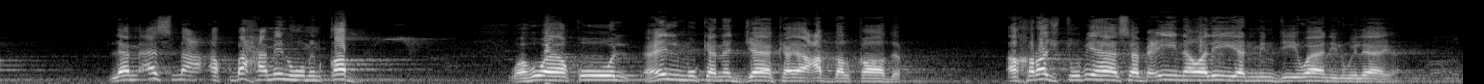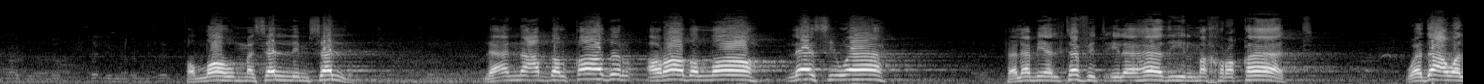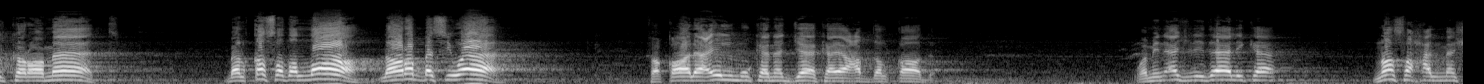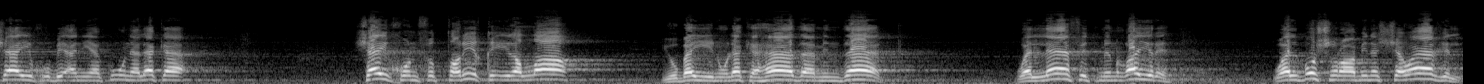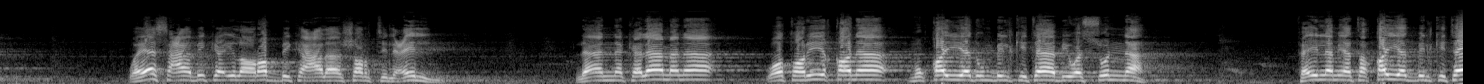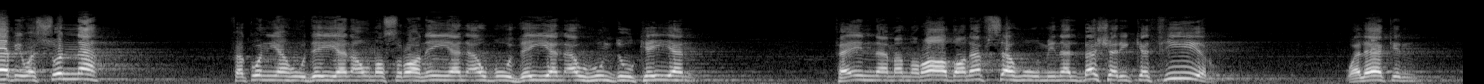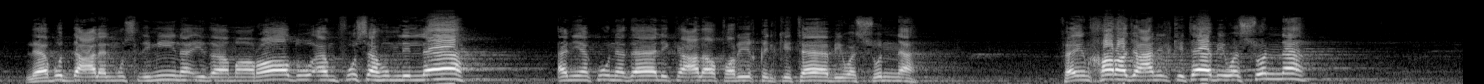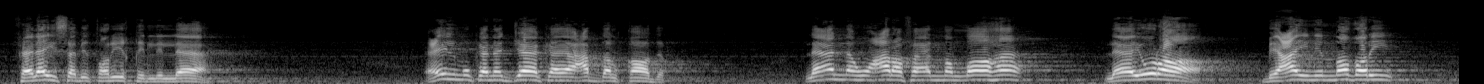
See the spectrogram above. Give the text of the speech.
لم أسمع أقبح منه من قبل. وهو يقول علمك نجاك يا عبد القادر. أخرجت بها سبعين وليا من ديوان الولاية. فاللهم سلم سلم. لأن عبد القادر أراد الله لا سواه فلم يلتفت إلى هذه المخرقات ودعوى الكرامات بل قصد الله لا رب سواه. فقال علمك نجاك يا عبد القادر. ومن أجل ذلك نصح المشايخ بأن يكون لك شيخ في الطريق إلى الله يبين لك هذا من ذاك واللافت من غيره والبشرى من الشواغل ويسعى بك إلى ربك على شرط العلم لأن كلامنا وطريقنا مقيد بالكتاب والسنة فإن لم يتقيد بالكتاب والسنة فكن يهوديا أو نصرانيا أو بوذيا أو هندوكيا. فإن من راض نفسه من البشر كثير ولكن لا بد على المسلمين إذا ما راضوا أنفسهم لله أن يكون ذلك على طريق الكتاب والسنة. فإن خرج عن الكتاب والسنة فليس بطريق لله. علمك نجاك يا عبد القادر. لأنه عرف أن الله لا يرى بعين النظر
